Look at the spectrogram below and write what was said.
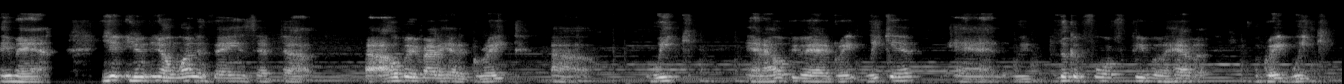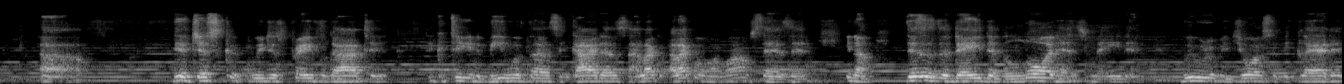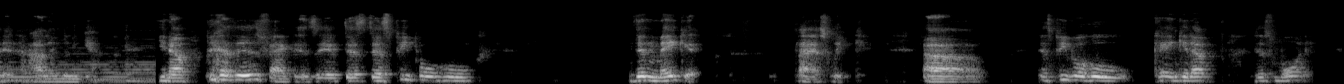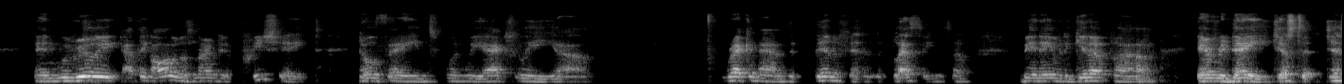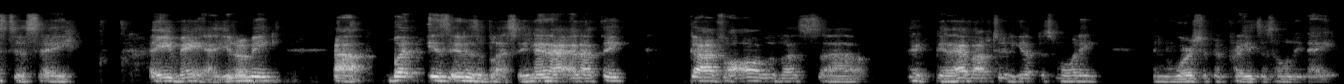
Amen. You, you, you know, one of the things that uh, I hope everybody had a great uh, week and I hope you had a great weekend and we're looking forward for people to have a, a great week. Uh, just we just pray for God to to continue to be with us and guide us. I like I like what my mom says that you know this is the day that the Lord has made and we will rejoice and be glad in it. Hallelujah you know, because it is fact is if there's there's people who didn't make it last week. Uh, there's people who can't get up this morning. And we really, I think all of us learn to appreciate those things when we actually uh, recognize the benefit and the blessings of being able to get up uh, every day just to just to say, Amen. You know what I mean? Uh, but it is a blessing. And I, and I thank God for all of us uh, that, that have opportunity to get up this morning and worship and praise his holy name.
